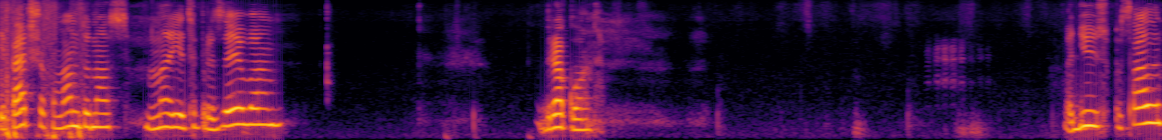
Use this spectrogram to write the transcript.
І перша команда у нас на яйця призива. Дракони. Надіюсь, писали.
